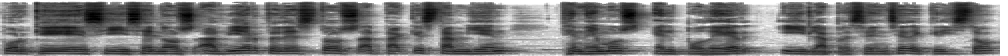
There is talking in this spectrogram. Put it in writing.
porque si se nos advierte de estos ataques también tenemos el poder y la presencia de Cristo,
